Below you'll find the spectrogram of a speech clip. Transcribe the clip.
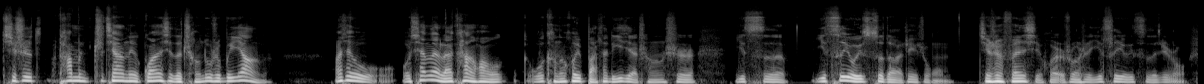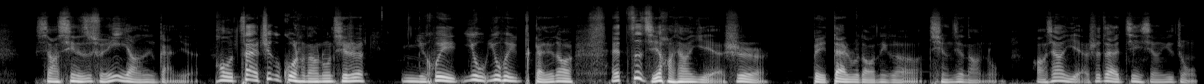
其实他们之间的那个关系的程度是不一样的。而且我我现在来看的话，我我可能会把它理解成是一次一次又一次的这种精神分析，或者说是一次又一次的这种像心理咨询一样的那种感觉。然后在这个过程当中，其实你会又又会感觉到，哎，自己好像也是被带入到那个情境当中，好像也是在进行一种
